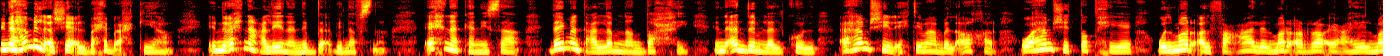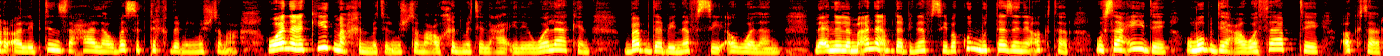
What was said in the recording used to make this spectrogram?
من أهم الأشياء اللي بحب أحكيها إنه إحنا علينا نبدأ بنفسنا. إحنا كنساء دايما تعلمنا نضحي نقدم للكل. أهم شيء الاهتمام بالآخر وأهم شيء التضحية. والمرأة الفعالة المرأة الرائعة هي المرأة اللي بتنسى حالها وبس بتخدم المجتمع. وأنا أكيد مع خدمة المجتمع وخدمة العائلة ولكن ببدأ بنفسي أولا. لأنه لما أنا أبدأ بنفسي بكون متزنة أكثر وسعيدة ومبدعة وثابتة أكثر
